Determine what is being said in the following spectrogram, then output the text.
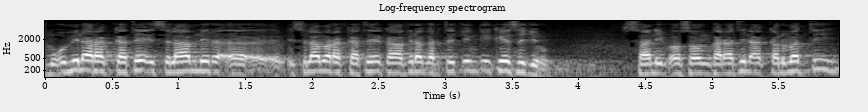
mu'mina rakkatee islaama rakkatee kaafira gartee cinqii keessa jiru saniif osoo hin kadhatin akkanumatti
